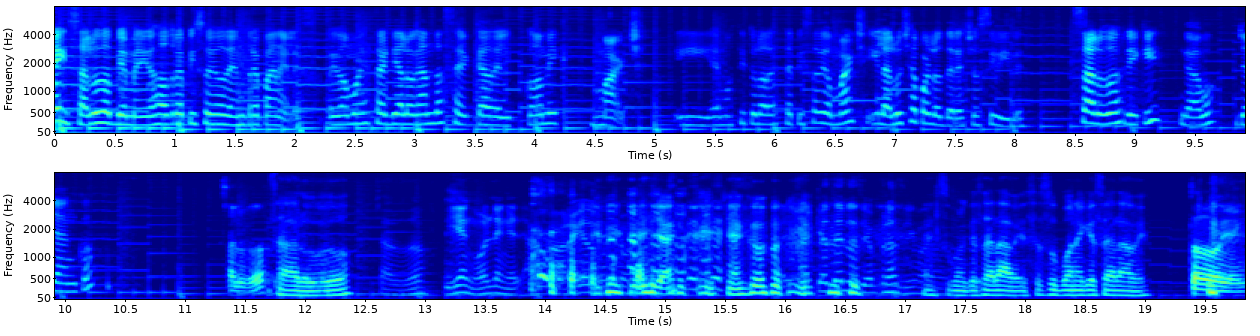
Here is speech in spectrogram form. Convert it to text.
Hey, saludos, bienvenidos a otro episodio de Entre Paneles. Hoy vamos a estar dialogando acerca del cómic March y hemos titulado este episodio March y la lucha por los derechos civiles. Saludos Ricky, Gabo, Yanko. Saludos. Saludos. Saludos. Y en orden. eh, Ahora quedó mucho más. Yanko, Yanko. Hay que hacerlo siempre así, mano. Se supone que se lave, se supone que se lave. Todo bien.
